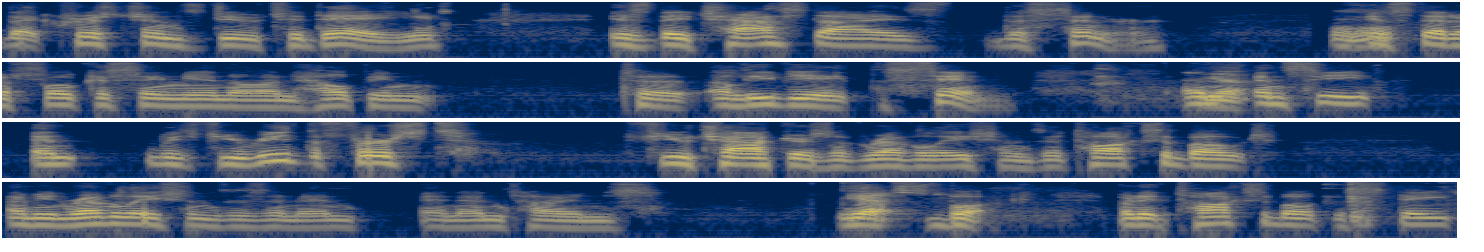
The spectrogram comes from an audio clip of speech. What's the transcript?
that christians do today is they chastise the sinner mhm. instead of focusing in on helping to alleviate the sin. And Yeah. and see and if you read the first few chapters of revelations it talks about i mean revelations is an end an end times Yes, book but it talks about the state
